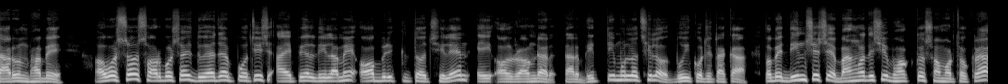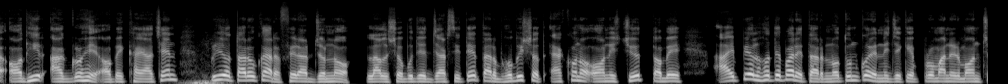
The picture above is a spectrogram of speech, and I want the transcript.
দারুণভাবে। অবশ্য সর্বশেষ দুই হাজার পঁচিশ আইপিএল নিলামে অবিকৃত ছিলেন এই অলরাউন্ডার। তার ভিত্তিমূল্য ছিল দুই কোটি টাকা। তবে দিন শেষে বাংলাদেশি ভক্ত সমর্থকরা অধীর আগ্রহে অপেক্ষায় আছেন প্রিয় তারকার ফেরার জন্য। লাল সবুজের জার্সিতে তার ভবিষ্যৎ এখনও অনিশ্চিত, তবে আইপিএল হতে পারে তার নতুন করে নিজেকে প্রমাণের মঞ্চ।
